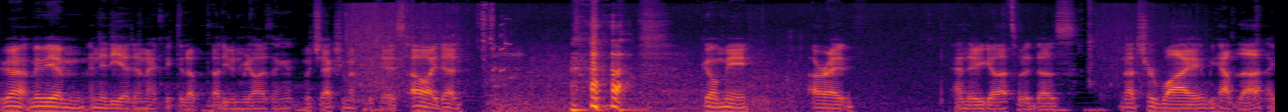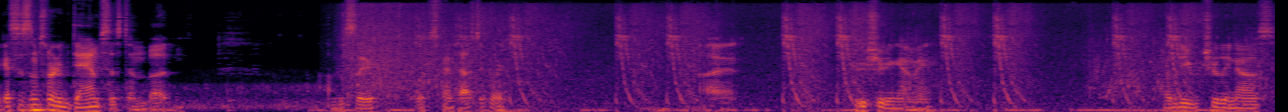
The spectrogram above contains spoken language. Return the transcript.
Maybe, I, maybe I'm an idiot and I picked it up without even realizing it, which actually might be the case. Oh, I did. Go me. Alright. And there you go, that's what it does. Not sure why we have that. I guess it's some sort of dam system, but obviously works fantastically. Alright. Who's shooting at me? Nobody truly knows.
